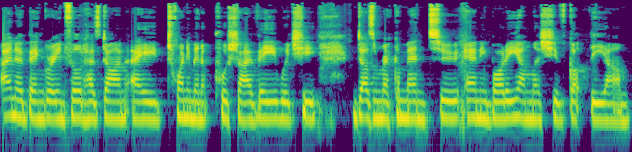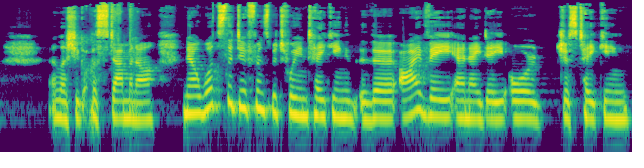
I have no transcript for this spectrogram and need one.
I know Ben Greenfield has done a 20 minute push IV, which he doesn't recommend to anybody unless you've got the um, unless you've got the stamina. Now, what's the difference between taking the IV NAD or just taking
